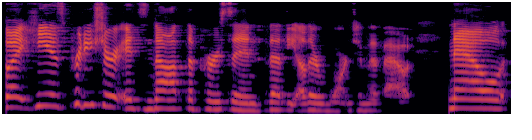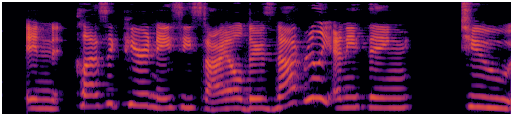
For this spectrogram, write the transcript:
but he is pretty sure it's not the person that the other warned him about. Now, in classic Piranesi style, there's not really anything to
